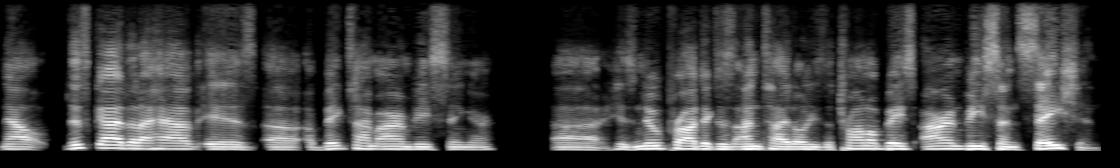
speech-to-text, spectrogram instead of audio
Now, this guy that I have is a, a big-time R&B singer. Uh, his new project is Untitled. He's a Toronto-based R&B sensation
